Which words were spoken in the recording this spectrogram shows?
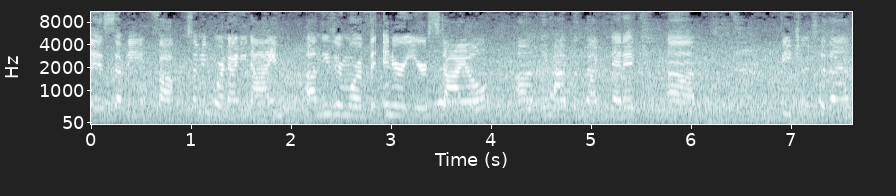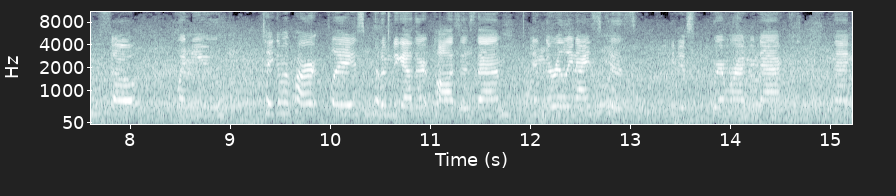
is $74.99. Um, these are more of the inner ear style. Um, they have the magnetic um, feature to them. So when you take them apart, plays, put them together, it pauses them. And they're really nice because you can just wear them around your neck and then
